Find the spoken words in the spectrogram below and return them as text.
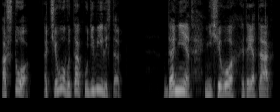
А что, отчего вы так удивились-то? Да нет, ничего, это я так.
